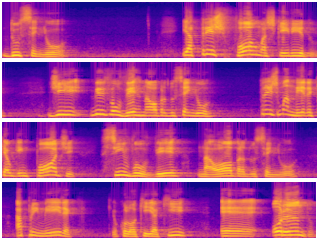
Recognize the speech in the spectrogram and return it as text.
do Senhor. E há três formas, querido, de me envolver na obra do Senhor. Três maneiras que alguém pode se envolver na obra do Senhor. A primeira que eu coloquei aqui é orando.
